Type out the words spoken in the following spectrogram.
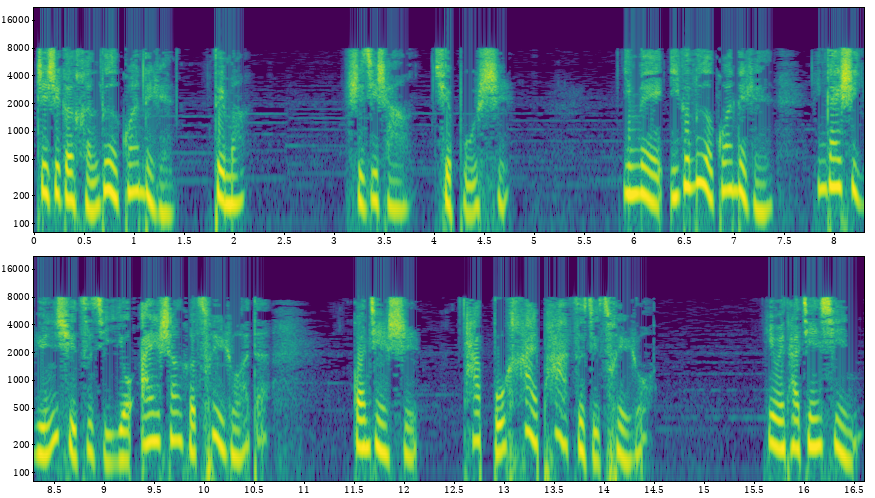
这是个很乐观的人，对吗？实际上却不是，因为一个乐观的人应该是允许自己有哀伤和脆弱的，关键是，他不害怕自己脆弱，因为他坚信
